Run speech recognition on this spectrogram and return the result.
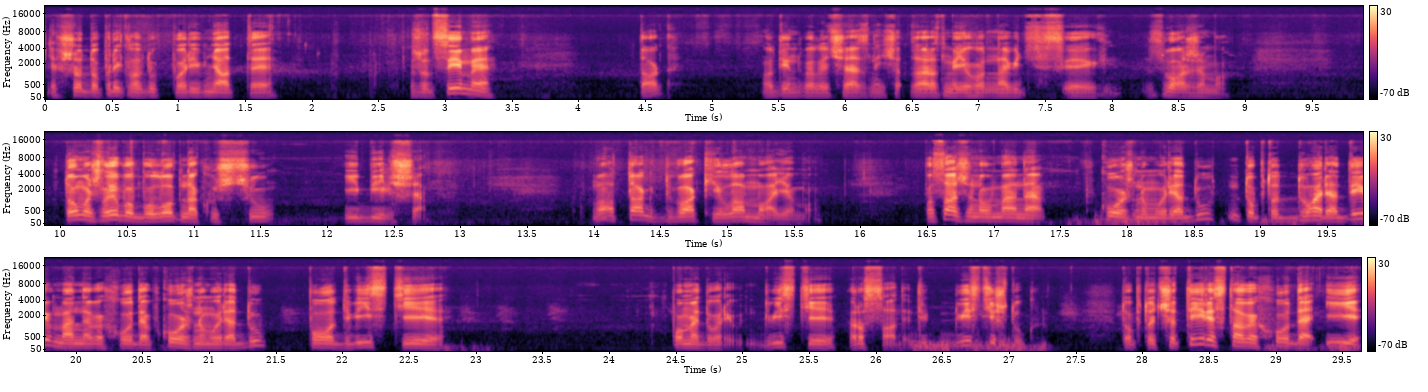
Якщо, до прикладу, порівняти з оцими, так, один величезний, зараз ми його навіть е, зважимо, то можливо було б на кущу і більше. Ну, а так 2 кіла маємо. Посаджено в мене в кожному ряду, ну, тобто два ряди в мене виходить в кожному ряду по 200 помидорів, 200 розсади, 200 штук. Тобто 400 виходить і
